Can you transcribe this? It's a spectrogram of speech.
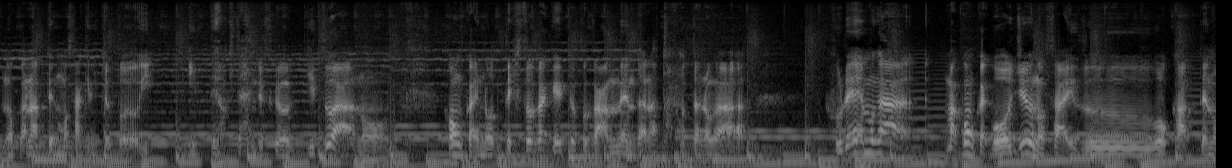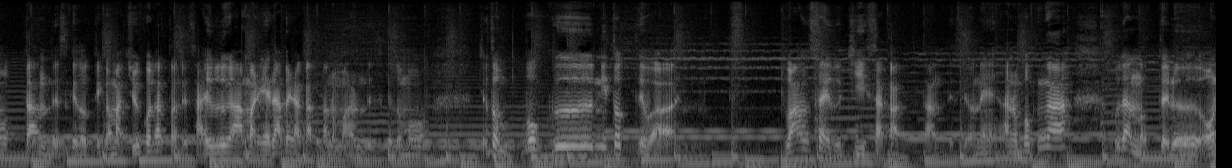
のかなっていうのも先にちょっと言っておきたいんですけど実はあの今回乗って人だけちょっと残念だなと思ったのがフレームが、まあ、今回50のサイズを買って乗ったんですけどっていうかまあ中古だったんでサイズがあんまり選べなかったのもあるんですけどもちょっと僕にとってはワンサイズ小さかったんですよね。あの僕が普段乗ってる同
